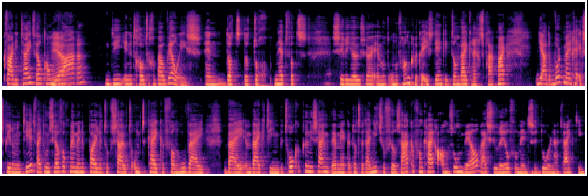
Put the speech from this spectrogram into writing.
kwaliteit wel kan bewaren, ja. die in het grote gebouw wel is. En dat dat toch net wat serieuzer en wat onafhankelijker is, denk ik, dan wijkrechtspraak. Maar ja, er wordt mee geëxperimenteerd. Wij doen zelf ook mee met een pilot op Zuid om te kijken van hoe wij bij een wijkteam betrokken kunnen zijn. We merken dat we daar niet zoveel zaken van krijgen. Andersom wel. Wij sturen heel veel mensen door naar het wijkteam.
